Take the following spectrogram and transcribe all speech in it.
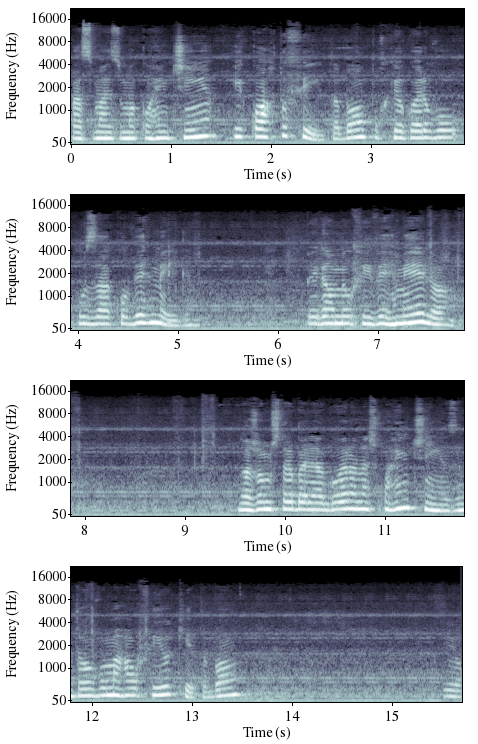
Faço mais uma correntinha e corto o fio, tá bom? Porque agora eu vou usar a cor vermelha. Pegar o meu fio vermelho, ó. Nós vamos trabalhar agora nas correntinhas, então eu vou amarrar o fio aqui, tá bom? Ó.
